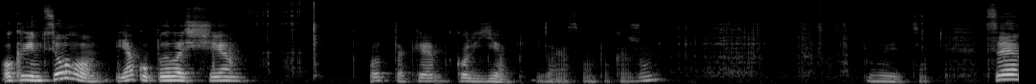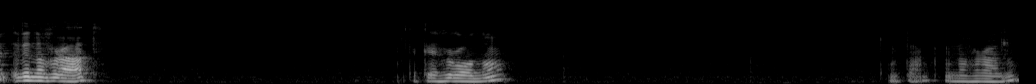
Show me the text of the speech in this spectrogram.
окрім цього, я купила ще от таке кольє. Зараз вам покажу. Дивіться. Це виноград. Таке гроно. Отак, винограду.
